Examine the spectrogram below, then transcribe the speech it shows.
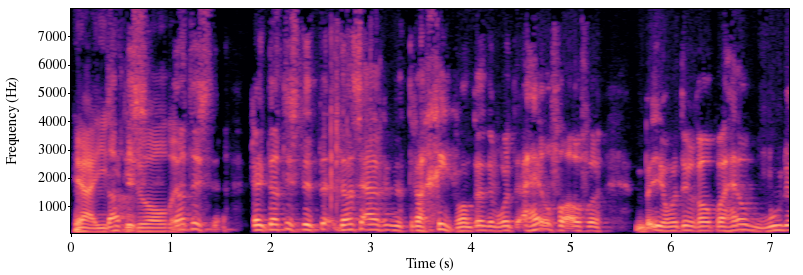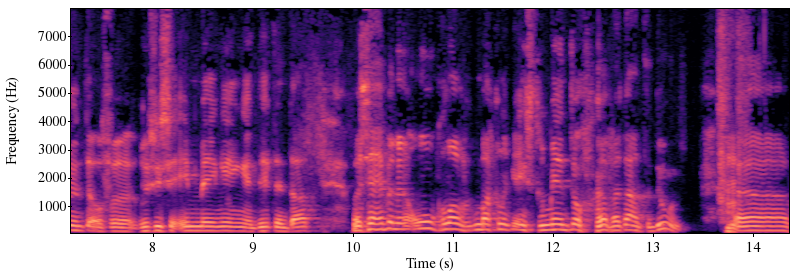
ja, je dat ziet is, wel. Dat is, kijk, dat is, de, dat is eigenlijk de tragiek. Want er wordt heel veel over. Je hoort Europa heel woedend over Russische inmenging en dit en dat. Maar ze hebben een ongelooflijk makkelijk instrument om er wat aan te doen. Uh,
